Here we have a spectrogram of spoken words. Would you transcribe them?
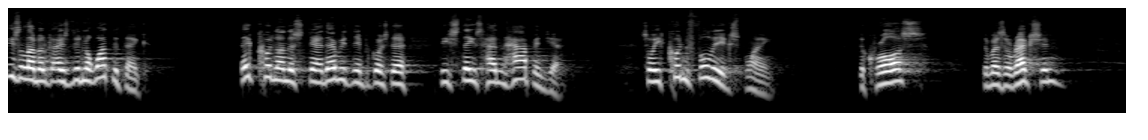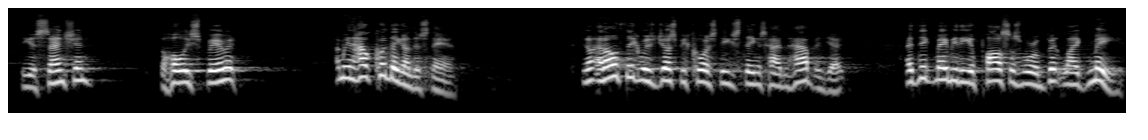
These 11 guys didn't know what to think. They couldn't understand everything because these things hadn't happened yet. So he couldn't fully explain the cross, the resurrection, the ascension, the Holy Spirit. I mean, how could they understand? You know, I don't think it was just because these things hadn't happened yet. I think maybe the apostles were a bit like me.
